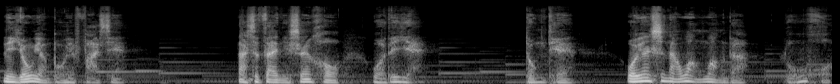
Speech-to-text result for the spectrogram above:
你永远不会发现，那是在你身后我的眼。冬天，我愿是那旺旺的炉火，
